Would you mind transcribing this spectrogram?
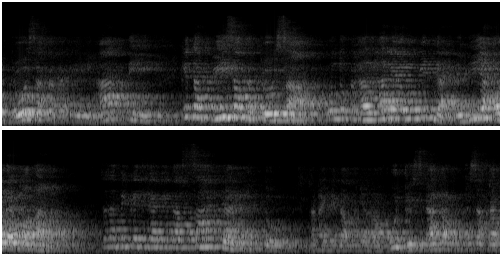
berdosa karena iri hati. Kita bisa berdosa untuk hal-hal yang mungkin tidak dilihat oleh orang. Tetapi ketika kita sadar itu, karena kita punya roh kudus, kata kudus akan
